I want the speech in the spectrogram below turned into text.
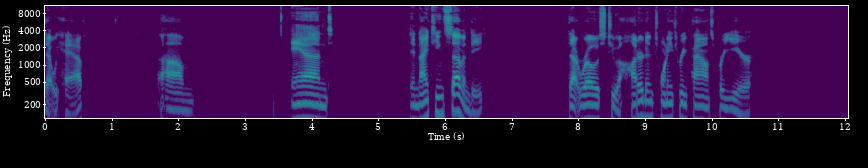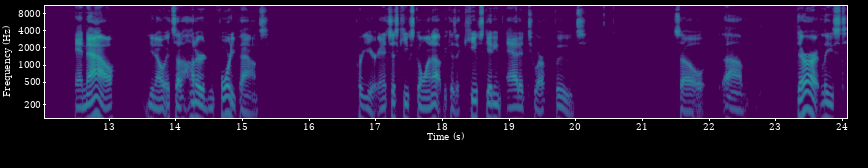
that we have. Um, and in 1970, that rose to 123 pounds per year. And now, you know, it's at 140 pounds per year. And it just keeps going up because it keeps getting added to our foods. So um, there are at least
